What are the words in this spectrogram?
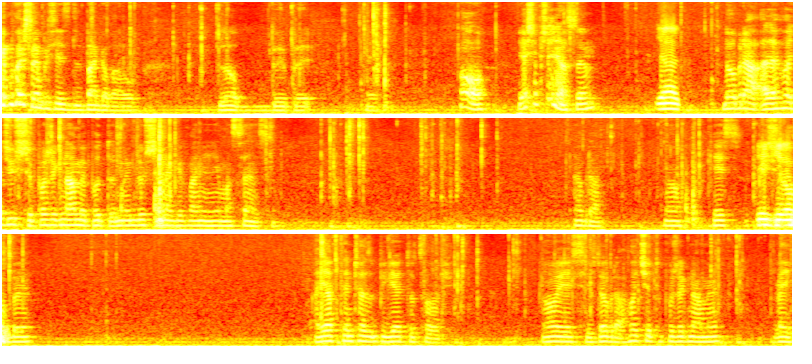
nie można by się zbagowało. Lobby. O, ja się przeniosłem. Jak? Dobra, ale chodź już się pożegnamy, bo to najdłuższe nagrywanie nie ma sensu. Dobra. No, jest Jest, lobby. A ja w ten czas biję to coś. No jest, jest, dobra, chodźcie tu pożegnamy. Ej,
